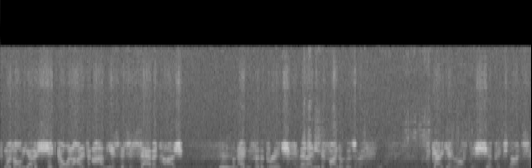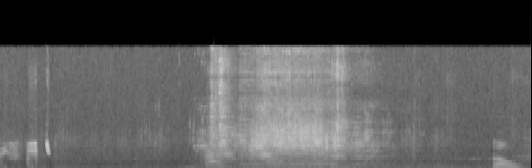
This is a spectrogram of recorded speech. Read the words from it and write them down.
and with all the other shit going on, it's obvious this is sabotage. Hmm. I'm heading for the bridge, and then I need to find Elizabeth. I gotta get her off this ship. It's not safe. Oh.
